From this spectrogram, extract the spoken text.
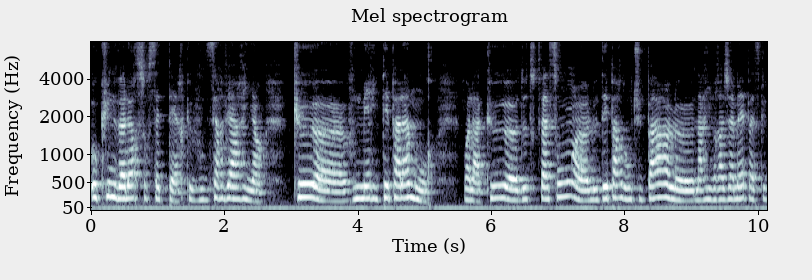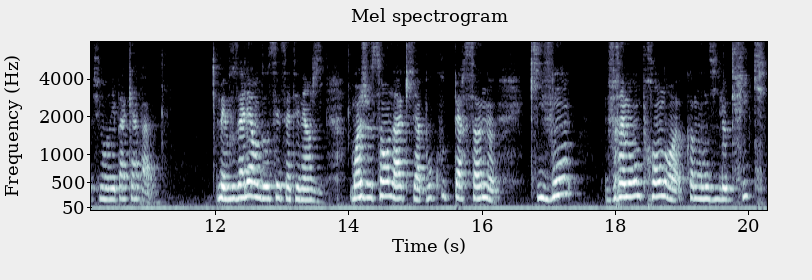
aucune valeur sur cette terre, que vous ne servez à rien, que euh, vous ne méritez pas l'amour. Voilà, que euh, de toute façon, euh, le départ dont tu parles n'arrivera jamais parce que tu n'en es pas capable. Mais vous allez endosser cette énergie. Moi, je sens là qu'il y a beaucoup de personnes qui vont vraiment prendre, comme on dit, le cric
